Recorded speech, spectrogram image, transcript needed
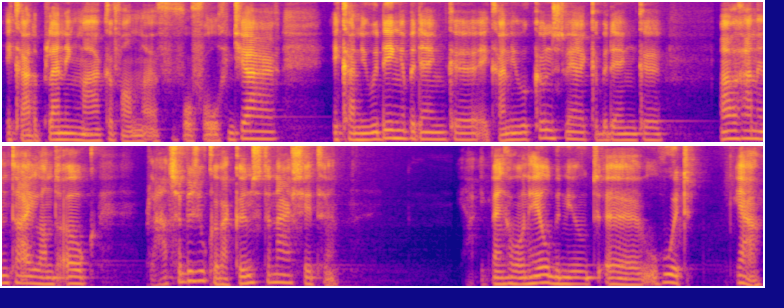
Ik ga de planning maken van, uh, voor volgend jaar. Ik ga nieuwe dingen bedenken. Ik ga nieuwe kunstwerken bedenken. Maar we gaan in Thailand ook plaatsen bezoeken waar kunstenaars zitten. Ja, ik ben gewoon heel benieuwd hoe, het, ja,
